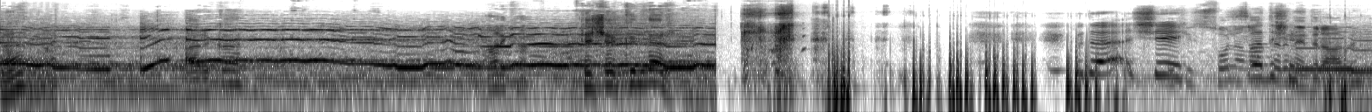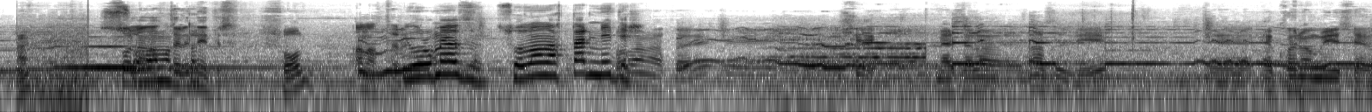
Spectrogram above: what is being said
Ha? Harika. Harika. Teşekkürler. Bu da şey. Peki sol sıra anahtarı dışı. nedir abi? Ha? Sol, Sol anahtarı anahtar. nedir? Sol. Anahtarı. Yoruma yazın. Sol anahtar nedir? anahtarı şey mesela nasıl diyeyim e, ekonomiyi seven,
